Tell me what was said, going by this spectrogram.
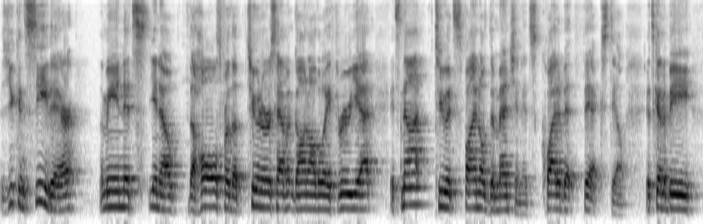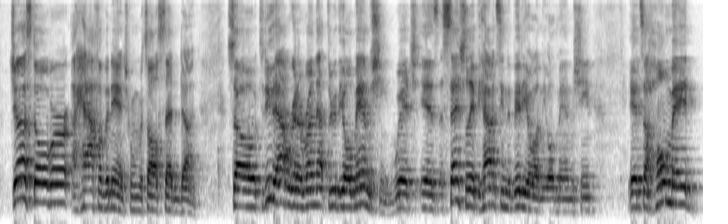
as you can see there, I mean, it's, you know, the holes for the tuners haven't gone all the way through yet. It's not to its final dimension. It's quite a bit thick still. It's going to be just over a half of an inch when it's all said and done. So to do that, we're going to run that through the Old Man machine, which is essentially, if you haven't seen the video on the Old Man machine, it's a homemade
